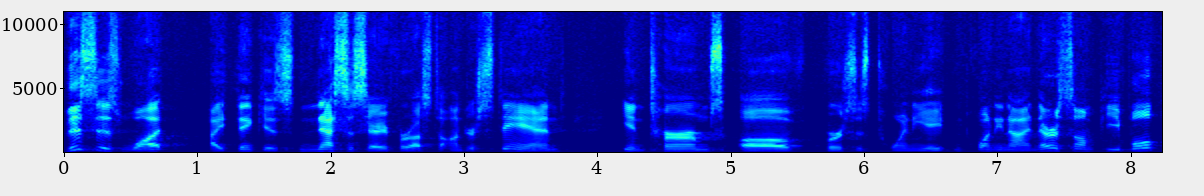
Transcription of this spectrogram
This is what I think is necessary for us to understand in terms of verses 28 and 29. There are some people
